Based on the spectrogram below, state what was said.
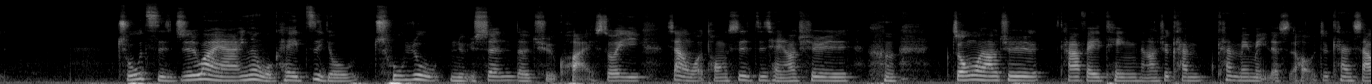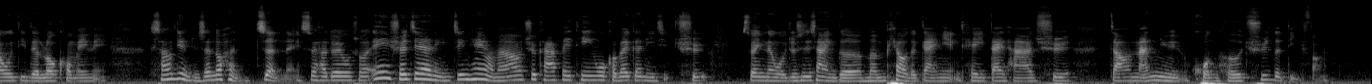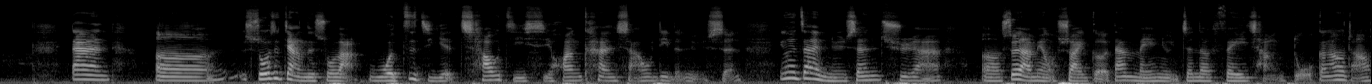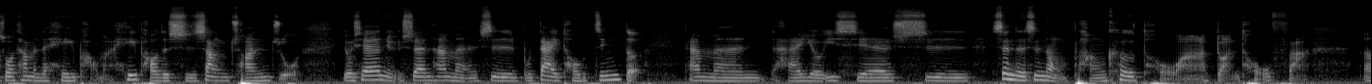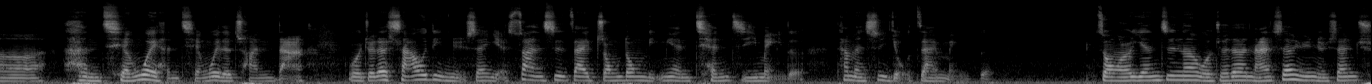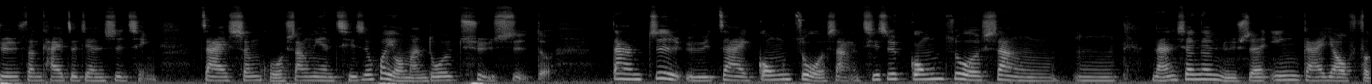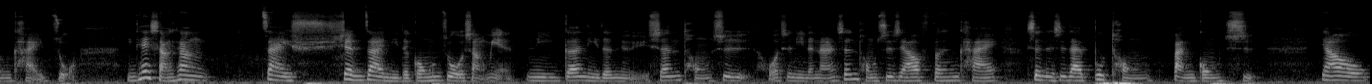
除此之外啊，因为我可以自由出入女生的区块，所以像我同事之前要去 周末要去咖啡厅，然后去看看妹妹的时候，就看沙乌地的 local 妹妹，沙乌地女生都很正哎，所以她就会说：“哎，学姐，你今天有没有要去咖啡厅？我可不可以跟你一起去？”所以呢，我就是像一个门票的概念，可以带她去找男女混合区的地方，但。呃，说是这样子说啦，我自己也超级喜欢看沙乌地的女生，因为在女生区啊，呃，虽然没有帅哥，但美女真的非常多。刚刚讲到说他们的黑袍嘛，黑袍的时尚穿着，有些女生她们是不戴头巾的，她们还有一些是甚至是那种朋克头啊，短头发，呃，很前卫、很前卫的穿搭。我觉得沙地女生也算是在中东里面前几美的，她们是有在美的。总而言之呢，我觉得男生与女生区分开这件事情，在生活上面其实会有蛮多趣事的。但至于在工作上，其实工作上，嗯，男生跟女生应该要分开做。你可以想象。在现在你的工作上面，你跟你的女生同事或是你的男生同事是要分开，甚至是在不同办公室。要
